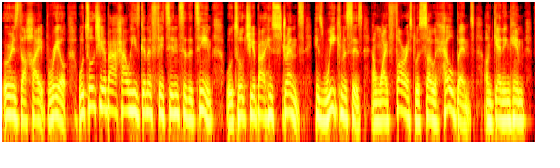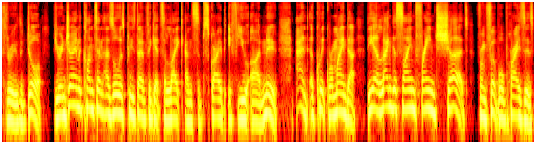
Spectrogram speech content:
or is the hype real? We'll talk to you about how he's going to fit into the team. We'll talk to you about his strengths, his weaknesses, and why Forest was so hell bent on getting him through the door. If you're enjoying the content, as always, please don't forget to like and subscribe if you are new. And a quick reminder the Elanga signed framed shirt from Football Prizes.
